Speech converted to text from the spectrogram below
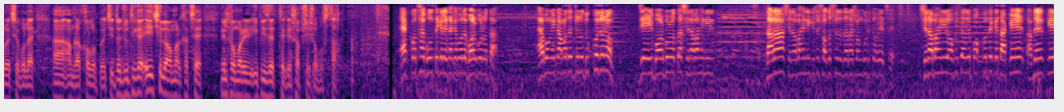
রয়েছে বলে আমরা খবর পেয়েছি। তো জুথিকা, এই ছিল আমার কাছে নীলফামারীর ইপিজেড থেকে সবশেষ অবস্থা। এক কথা বলতে গেলে এটাকে বলে বর্বরতা, এবং এটা আমাদের জন্য দুঃখজনক যে এই বর্বরতা সেনাবাহিনীর, দ্বারা, সেনাবাহিনীর কিছু সদস্যদের দ্বারা সংগঠিত হয়েছে। সেনাবাহিনীর অফিসারদের পক্ষ থেকে তাকে, তাদেরকে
